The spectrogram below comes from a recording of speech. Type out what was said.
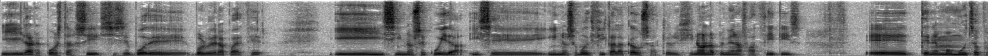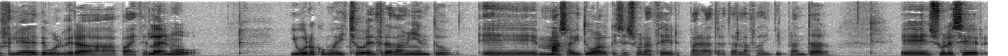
Y la respuesta es sí, sí se puede volver a padecer. Y si no se cuida y, se, y no se modifica la causa que originó la primera fascitis, eh, tenemos muchas posibilidades de volver a padecerla de nuevo. Y bueno, como he dicho, el tratamiento eh, más habitual que se suele hacer para tratar la fascitis plantar eh, suele ser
